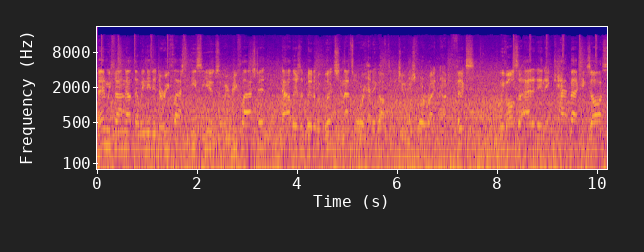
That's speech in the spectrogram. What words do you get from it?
Then we found out that we needed to reflash the ECU, so we reflashed it. Now there's a bit of a glitch and that's what we're heading off to the tuners for right now to fix. We've also added in a catback exhaust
